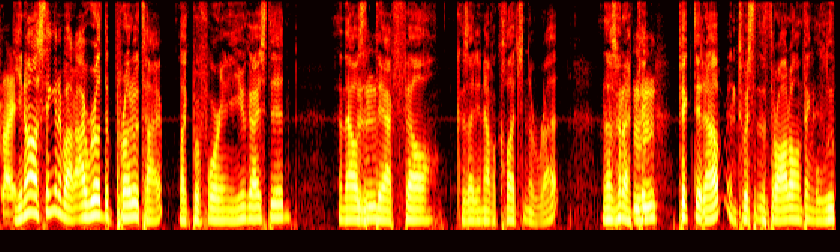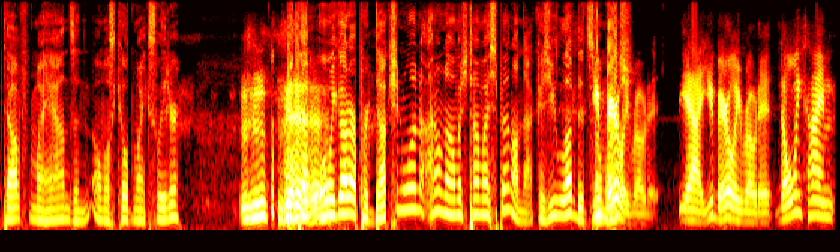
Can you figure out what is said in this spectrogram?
but You know, I was thinking about it. I rode the prototype like before any of you guys did, and that was Mhm. the day I fell because I didn't have a clutch in the rut. And that's when I pick, Mhm. Picked it up and twisted the throttle, and thing looped out from my hands and almost killed Mike Sleeter. Mhm. but then when we got our production one, I don't know how much time I spent on that because you loved it so you much. barely rode it. Yeah, you barely rode it. The only time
